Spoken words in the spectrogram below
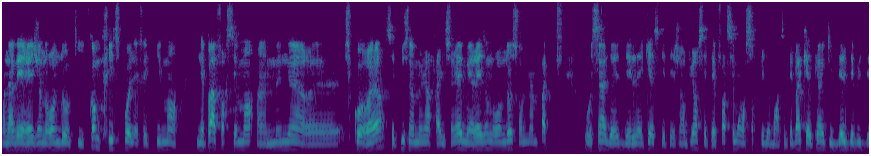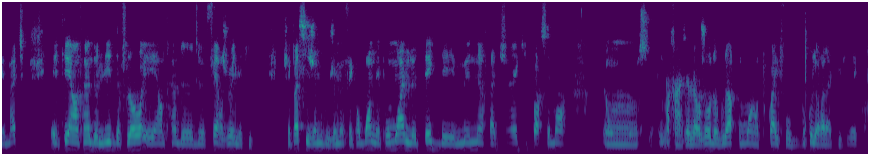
On avait Rajon Rondo qui, comme Chris Paul, effectivement, n'est pas forcément un meneur euh, scoreur. C'est plus un meneur traditionnel. Mais Rajon Rondo, son impact au sein de- des Lakers qui étaient champions, c'était forcément en sortie de banc. C'était pas quelqu'un qui, dès le début des matchs, était en train de lead the flow et en train de, de faire jouer l'équipe. Je sais pas si je me, fais comprendre, mais pour moi, le take des meneurs traditionnels qui forcément, ont- enfin, c'est leur jour de gloire, pour moi, en tout cas, il faut beaucoup le relativiser. Quoi.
